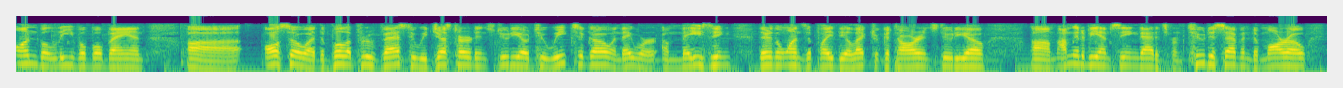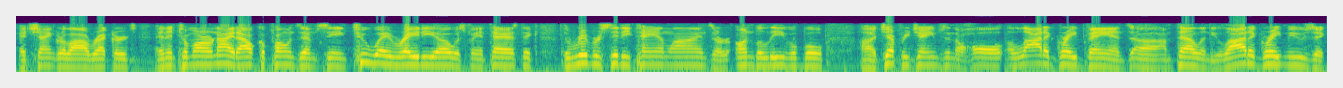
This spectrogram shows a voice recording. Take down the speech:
unbelievable band. Uh, also, uh, the Bulletproof Vest, who we just heard in studio two weeks ago, and they were amazing. They're the ones that played the electric guitar in studio. Um, I'm going to be emceeing that. It's from 2 to 7 tomorrow at Shangri-La Records. And then tomorrow night, Al Capone's emceeing. Two-Way Radio is fantastic. The River City Tan Lines are unbelievable. Uh, Jeffrey James in the Hall. A lot of great bands, uh, I'm telling you. A lot of great music.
